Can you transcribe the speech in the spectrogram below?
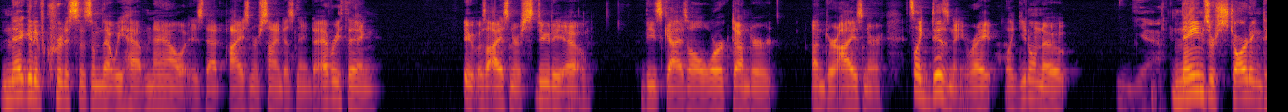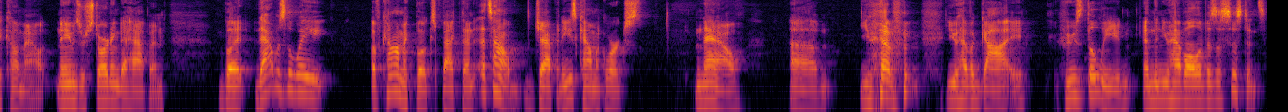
negative criticism that we have now is that eisner signed his name to everything. It was eisner's studio. These guys all worked under under eisner. It's like disney right? Like you don't know. Yeah. names are starting to come out. Names are starting to happen. But that was the way of comic books back then. That's how japanese comic works now. Um, you have you have a guy who's the lead and then you have all of his assistants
